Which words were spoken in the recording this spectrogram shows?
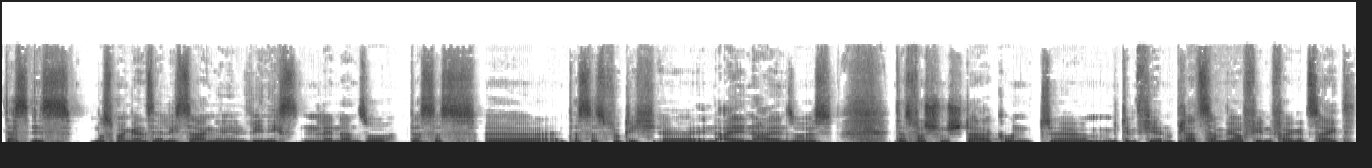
Das ist, muss man ganz ehrlich sagen, in den wenigsten Ländern so, dass das, äh, dass das wirklich äh, in allen Hallen so ist. Das war schon stark und äh, mit dem vierten Platz haben wir auf jeden Fall gezeigt,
